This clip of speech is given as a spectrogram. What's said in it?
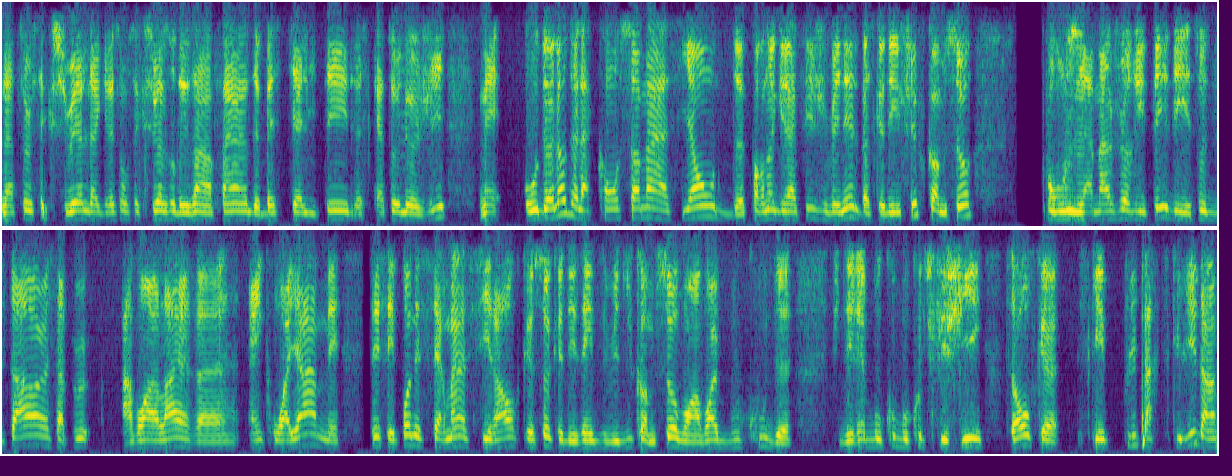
nature sexuelle, d'agression sexuelle sur des enfants, de bestialité, de scatologie. Mais au-delà de la consommation de pornographie juvénile, parce que des chiffres comme ça, pour la majorité des auditeurs, ça peut avoir l'air euh, incroyable, mais c'est pas nécessairement si rare que ça que des individus comme ça vont avoir beaucoup de, je dirais beaucoup, beaucoup de fichiers. Sauf que ce qui est plus particulier dans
